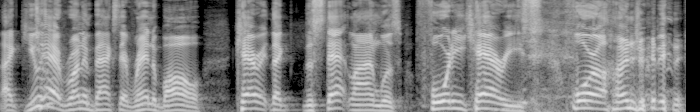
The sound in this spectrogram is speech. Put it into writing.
Like you had running backs that ran the ball. Carried like the stat line was 40 carries for 100.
